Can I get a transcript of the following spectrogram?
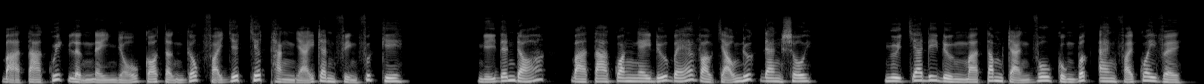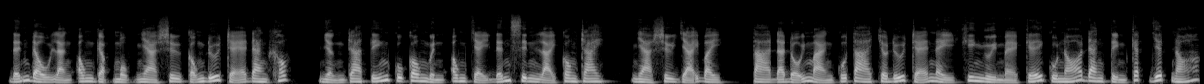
bà ta quyết lần này nhổ cỏ tận gốc phải giết chết thằng nhãi ranh phiền phức kia. Nghĩ đến đó, bà ta quăng ngay đứa bé vào chảo nước đang sôi. Người cha đi đường mà tâm trạng vô cùng bất an phải quay về, đến đầu làng ông gặp một nhà sư cổng đứa trẻ đang khóc, nhận ra tiếng của con mình ông chạy đến xin lại con trai, nhà sư giải bày, ta đã đổi mạng của ta cho đứa trẻ này khi người mẹ kế của nó đang tìm cách giết nó.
